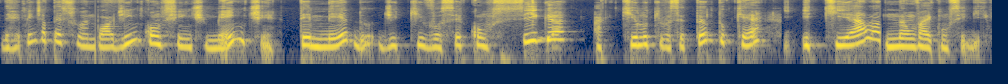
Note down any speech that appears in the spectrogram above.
de repente a pessoa pode inconscientemente ter medo de que você consiga aquilo que você tanto quer e que ela não vai conseguir.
